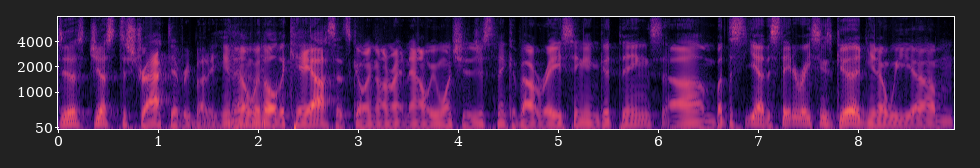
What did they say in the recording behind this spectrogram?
just just distract everybody, you know, with all the chaos that's going on right now. We want you to just think about racing and good things. Um, but this, yeah, the state of racing is good. You know, we um,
